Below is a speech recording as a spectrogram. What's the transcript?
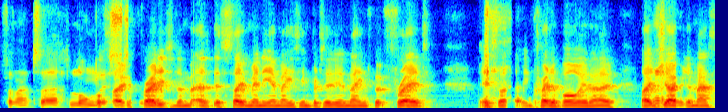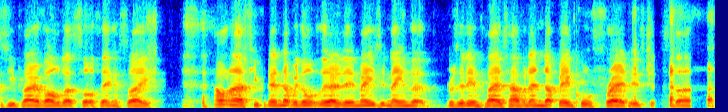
for that uh, long Also, list. Fred is an, am- there's so many amazing Brazilian names, but Fred is uh, incredible. You know, like Joe, the Man City player of old, that sort of thing. It's like how on earth you can end up with all you know, the amazing name that Brazilian players have and end up being called Fred is just uh,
